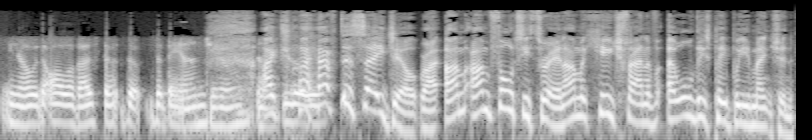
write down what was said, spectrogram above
you know with all of us the the, the band you know I. I have to say, Jill, right? I'm I'm 43 and I'm a huge fan of all these people you mentioned,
